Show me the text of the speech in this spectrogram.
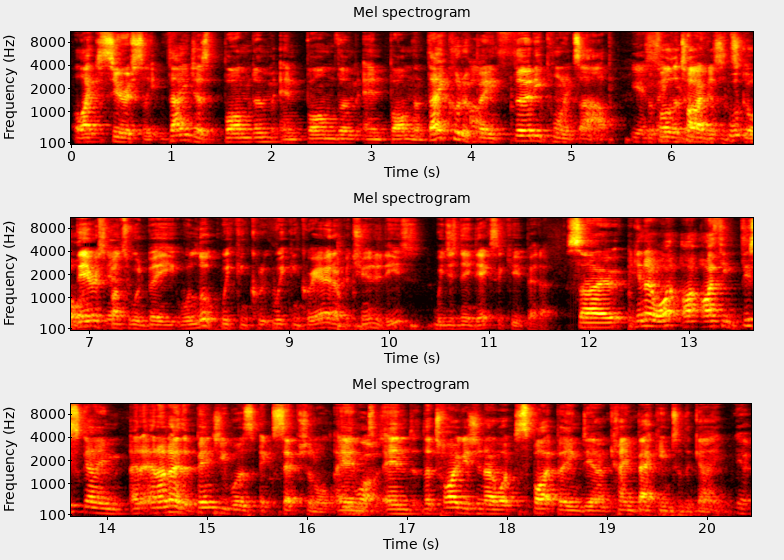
Like seriously, they just bombed them and bombed them and bombed them. They could have Oh. been thirty points up Yes, before the could have. Tigers had Well, scored. their response would be, well, look, we can cre- we can create opportunities. We just need to execute better. So you know what? I, I think this game, and, and I know that Benji was exceptional, and was. and the Tigers, you know what? Despite being down, came back into the game Yeah.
